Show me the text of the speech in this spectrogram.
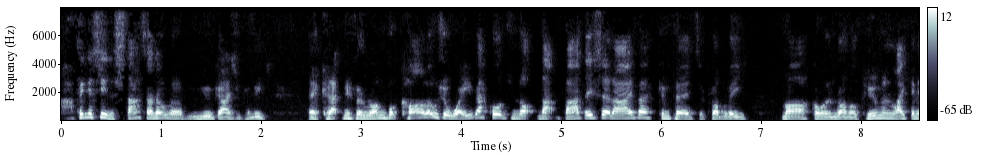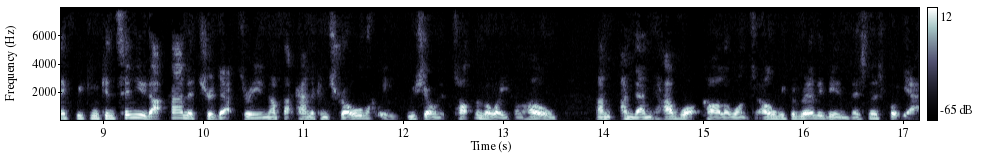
I think I see the stats. I don't know if you guys are probably uh, correct me if I'm wrong, but Carlo's away record's not that bad, is it either compared to probably Marco and Ronald Koeman. Like, and if we can continue that kind of trajectory and have that kind of control that we, we've shown at Tottenham away from home and, and then have what Carlo wants at home, we could really be in business. But yeah,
